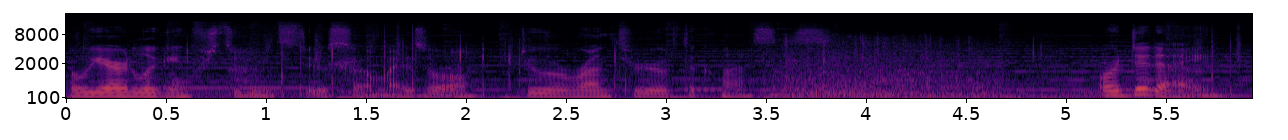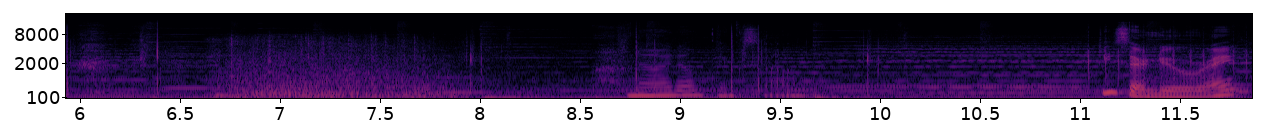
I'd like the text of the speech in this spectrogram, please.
But we are looking for students too, so might as well do a run through of the classes. Or did I? No, I don't think so. These are new, right?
